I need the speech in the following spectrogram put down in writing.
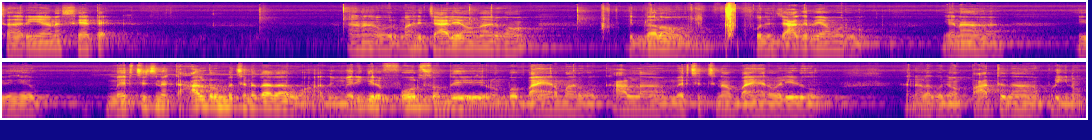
சரியான சேட்டை. ஆனால் ஒரு மாதிரி ஜாலியாகவும் தான் இருக்கும். இருந்தாலும் கொஞ்சம் ஜாக்கிரதையாகவும் இருக்கும் ஏன்னா இதுங்க மெரிச்சிச்சுன்னா கால் ரொம்ப சின்னதாக தான் இருக்கும். அது மெரிக்கிற ஃபோர்ஸ் வந்து ரொம்ப பயங்கரமாக இருக்கும். கால்லாம் மெரிச்சிச்சுன்னா பயங்கர வலி எடுக்கும். அதனால் கொஞ்சம் பார்த்து தான் பிடிக்கணும்.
